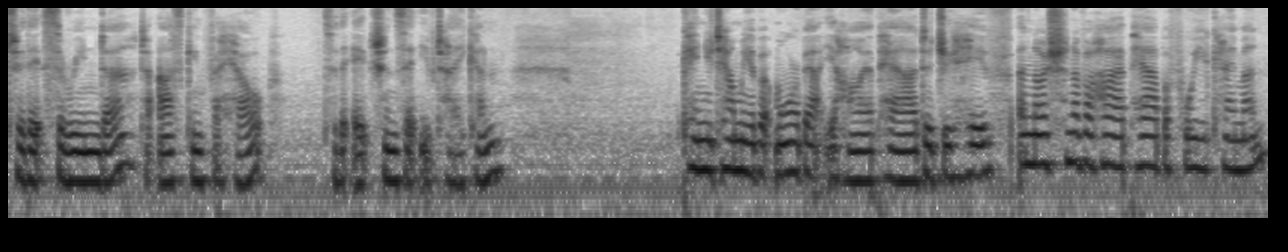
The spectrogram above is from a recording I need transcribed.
to that surrender, to asking for help, to the actions that you've taken. Can you tell me a bit more about your higher power? Did you have a notion of a higher power before you came in?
